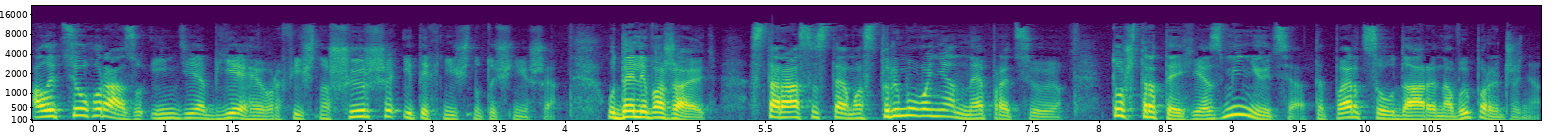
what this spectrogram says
Але цього разу Індія б'є географічно ширше і технічно точніше. У Делі вважають, стара система стримування не працює. Тож стратегія змінюється. Тепер це удари на випередження.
